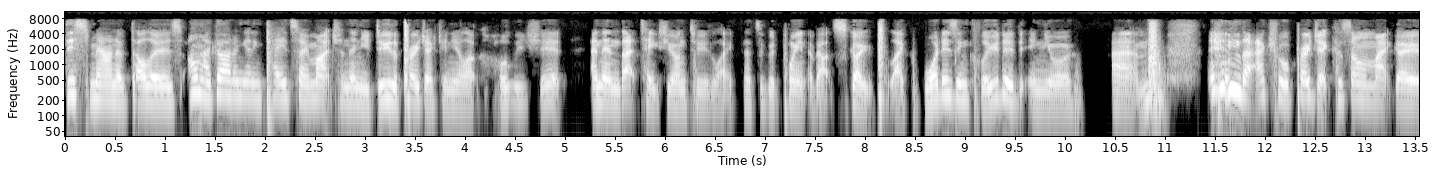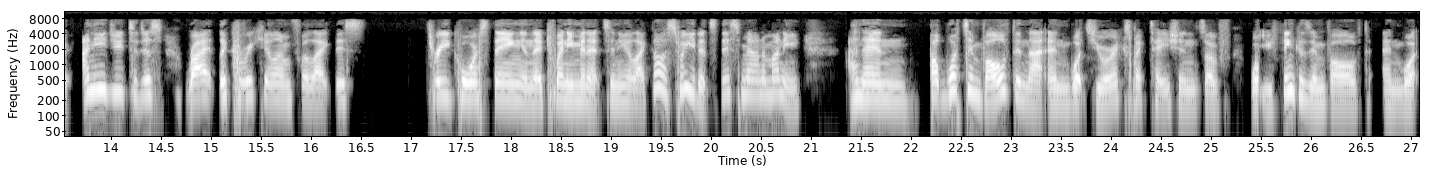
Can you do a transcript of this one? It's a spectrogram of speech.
this amount of dollars oh my god i'm getting paid so much and then you do the project and you're like holy shit. And then that takes you on to like that's a good point about scope like what is included in your um in the actual project? Because someone might go i need you to just write the curriculum for like this three course thing and they're 20 minutes and you're like oh sweet it's this amount of money and then but what's involved in that and what's your expectations of what you think is involved and what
